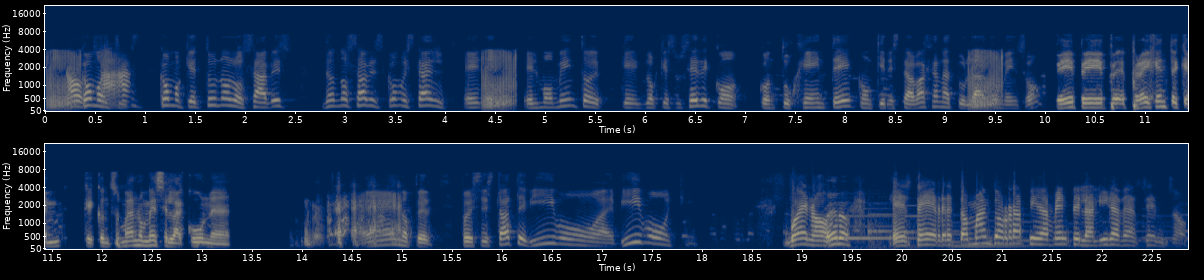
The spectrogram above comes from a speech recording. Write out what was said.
No, ¿Cómo, ah. cómo que tú no lo sabes? No, no sabes cómo está el, el- el- el momento, que lo que sucede con, con tu gente, con quienes trabajan a tu lado, menso. Pepe, pe- pero hay gente que, que con su mano mece la cuna. Bueno, pero pues estate vivo, eh, vivo. Bueno, este, retomando rápidamente la Liga de Ascenso.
